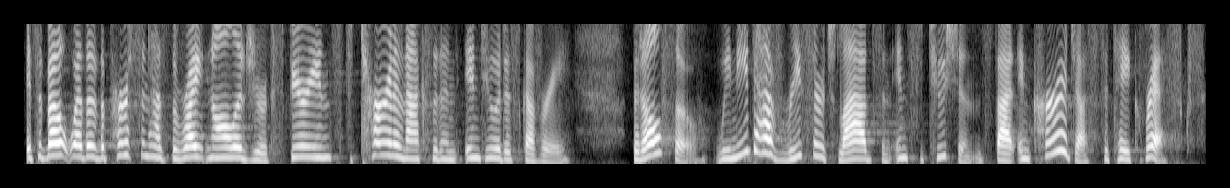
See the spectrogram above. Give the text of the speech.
It's about whether the person has the right knowledge or experience to turn an accident into a discovery. But also, we need to have research labs and institutions that encourage us to take risks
